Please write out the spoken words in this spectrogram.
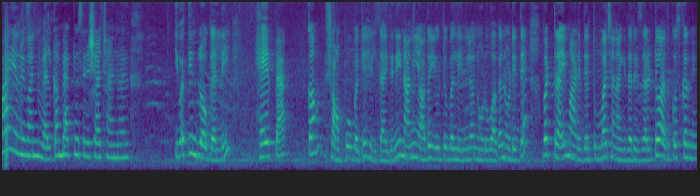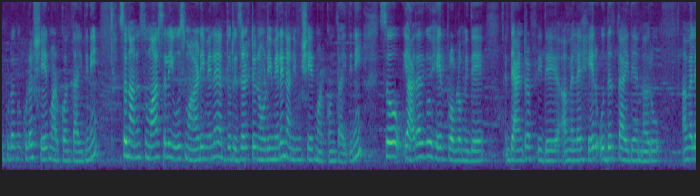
Hi everyone welcome back to Sirisha channel ಇವತ್ತಿನ ಬ್ಲಾಗಲ್ಲಿ ಹೇರ್ ಪ್ಯಾಕ್ ಕಮ್ ಶಾಂಪೂ ಬಗ್ಗೆ ಹೇಳ್ತಾ ಇದ್ದೀನಿ. ನಾನು ಯಾವುದೋ ಯೂಟ್ಯೂಬಲ್ಲಿ ಎಲ್ಲೋ ನೋಡುವಾಗ ನೋಡಿದ್ದೆ ಬಟ್ ಟ್ರೈ ಮಾಡಿದ್ದೆ. ತುಂಬ ಚೆನ್ನಾಗಿದೆ ರಿಸಲ್ಟು ಅದಕ್ಕೋಸ್ಕರ ನಿಮ್ಮ ಕೂಡ ಕೂಡ ಶೇರ್ ಮಾಡ್ಕೊತಾ ಇದ್ದೀನಿ. ಸೊ ನಾನು ಸುಮಾರು ಸಲ ಯೂಸ್ ಮಾಡಿ ಮೇಲೆ ಅದು ರಿಸಲ್ಟ್ ನೋಡಿ ಮೇಲೆ ನಾನು ನಿಮ್ಗೆ ಶೇರ್ ಮಾಡ್ಕೊತಾ ಇದ್ದೀನಿ. ಸೊ ಯಾರ್ಯಾರಿಗೂ ಹೇರ್ ಪ್ರಾಬ್ಲಮ್ ಇದೆ ಡ್ಯಾಂಡ್ರಫ್ ಇದೆ, ಆಮೇಲೆ ಹೇರ್ ಉದುರ್ತಾ ಇದೆ ಅನ್ನೋರು ಆಮೇಲೆ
